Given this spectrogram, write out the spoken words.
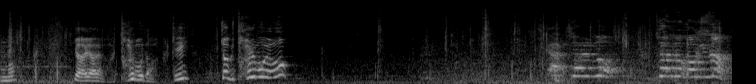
어머? 야야야 털보다 이? 저기 털 보여? 야, 털보! 털보 거기서!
